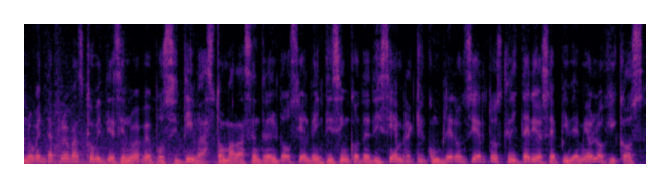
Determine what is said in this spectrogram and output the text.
90 pruebas COVID-19 positivas tomadas entre el 2 y el 25 de diciembre que cumplieron ciertos criterios epidemiológicos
